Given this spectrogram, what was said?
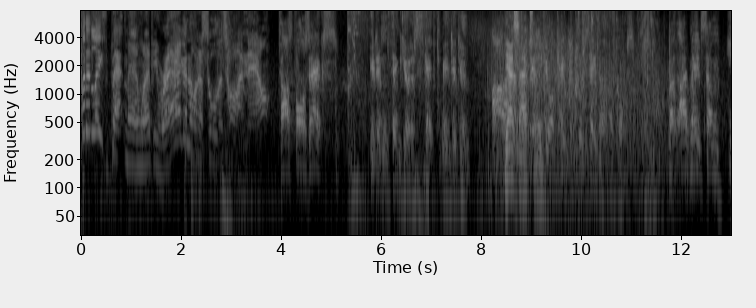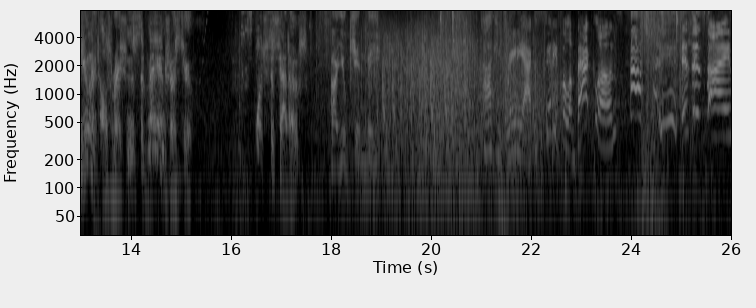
But at least Batman won't be ragging on us all the time now. Task Force X. You didn't think you had escaped me, did you? I'll Yes, have to step actually. into Your Caped Crusader, of course. But I've made some unit alterations that may interest you. Watch the shadows. Are you kidding me? Talking Brainiac, city full of bat clones. this is fine.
